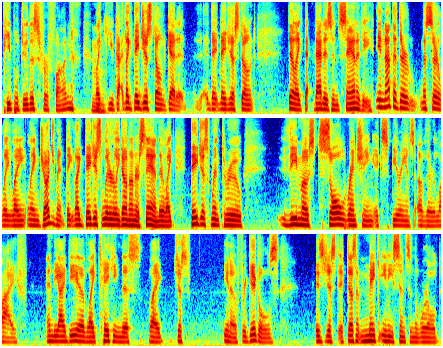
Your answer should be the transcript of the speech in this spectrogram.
people do this for fun? Mm. like you got like they just don't get it. They, they just don't they're like that that is insanity. And not that they're necessarily laying laying judgment. They like they just literally don't understand. They're like they just went through the most soul wrenching experience of their life. And the idea of like taking this like just you know for giggles is just it doesn't make any sense in the world.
